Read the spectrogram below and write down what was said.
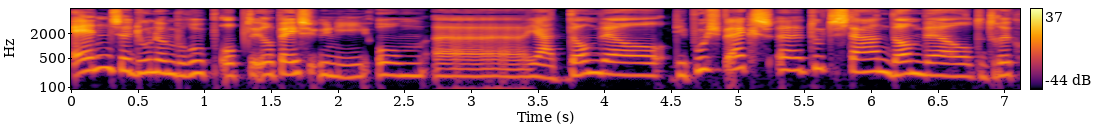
En ze doen een beroep op de Europese Unie om uh, ja, dan wel die pushbacks uh, toe te staan, dan wel de druk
